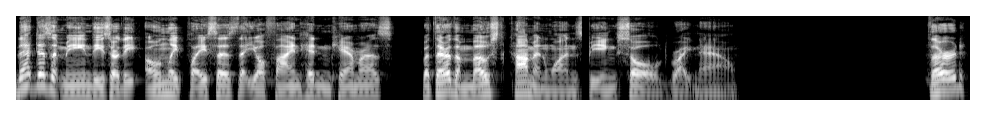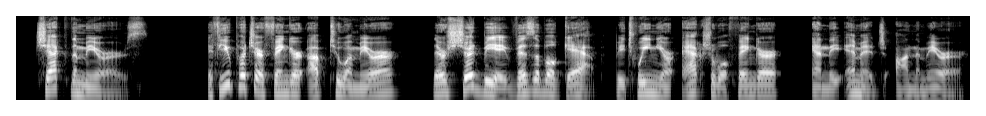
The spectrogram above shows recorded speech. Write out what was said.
That doesn't mean these are the only places that you'll find hidden cameras, but they're the most common ones being sold right now. Third, check the mirrors. If you put your finger up to a mirror, there should be a visible gap between your actual finger and the image on the mirror.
